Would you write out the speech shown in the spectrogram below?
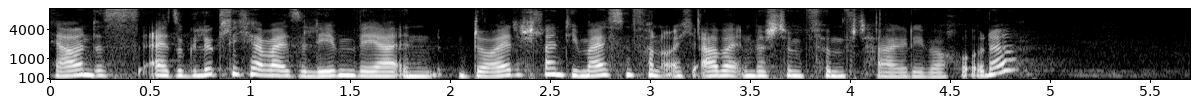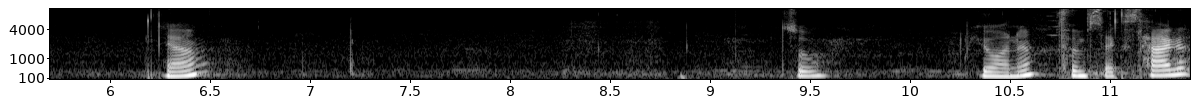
Ja, und das, also glücklicherweise leben wir ja in Deutschland. Die meisten von euch arbeiten bestimmt fünf Tage die Woche, oder? Ja? So, ja, ne? Fünf, sechs Tage.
